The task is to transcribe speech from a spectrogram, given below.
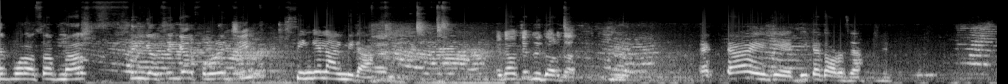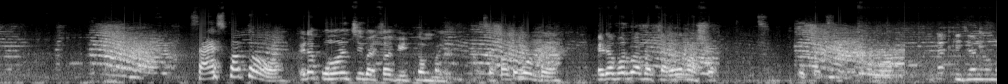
এরপর আছে আপনার সিঙ্গেল সিঙ্গেল পনেরো ইঞ্চি। সিঙ্গেল আলমিরা। এটা হচ্ছে দুই দরজা। একটা এই যে দুইটা দরজা। সাইজ কত? এটা পনেরো ইঞ্চি বাই ছয় ফিট লম্বায়। আচ্ছা, কত পড়বে? এটা পড়বে আপনার চার হাজার পাঁচশো। কিচেন রুম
